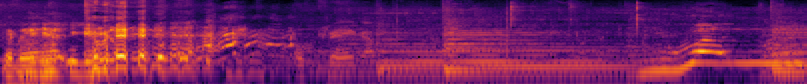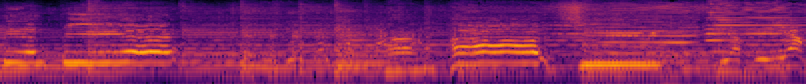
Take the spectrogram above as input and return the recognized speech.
เก็บเองโอเคครับ วันเดือนเปียผ่านพาชีวิตยมเยี่ยม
